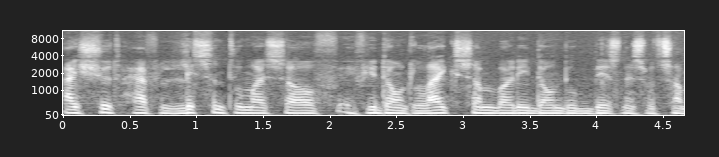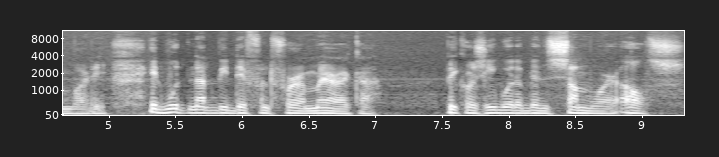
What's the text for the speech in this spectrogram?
I should have listened to myself. If you don't like somebody, don't do business with somebody. It would not be different for America because he would have been somewhere else.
